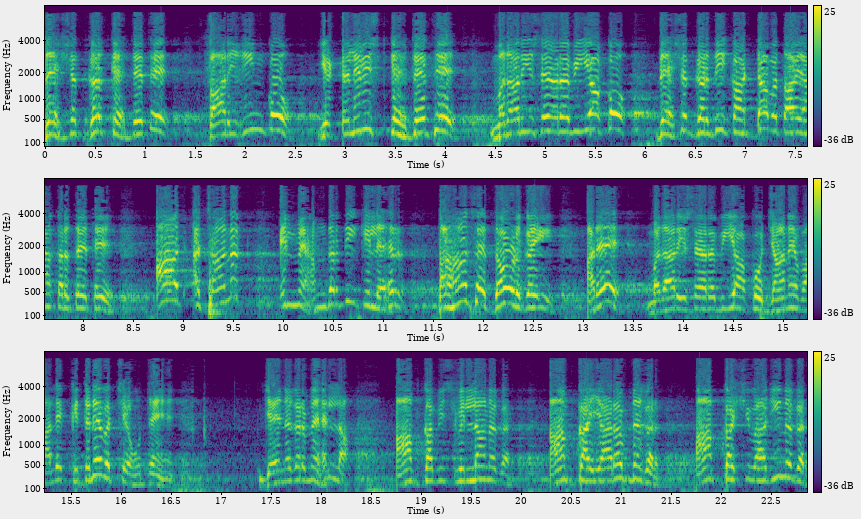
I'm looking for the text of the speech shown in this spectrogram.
دہشت گرد کہتے تھے، فارغین کو یہ ٹیلیوسٹ کہتے تھے مداری سے عربیہ کو دہشت گردی کا اڈا بتایا کرتے تھے۔ آج اچانک ان میں ہمدردی کی لہر کہاں سے دوڑ گئی؟ ارے مداری عربیہ کو جانے والے کتنے بچے ہوتے ہیں؟ جے نگر محلہ، آپ کا بسم اللہ نگر، آپ کا یارب نگر، آپ کا شیواجی نگر،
